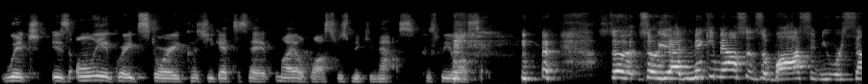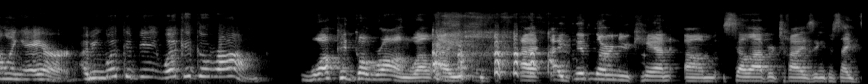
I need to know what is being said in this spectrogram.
which is only a great story because you get to say, my old boss was Mickey Mouse, because we all say. so, so you had Mickey Mouse as a boss, and you were selling air. I mean, what could be, what could go wrong? What could go wrong? Well, I I, I, did learn you can't um, sell advertising because I had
